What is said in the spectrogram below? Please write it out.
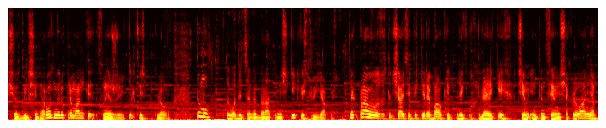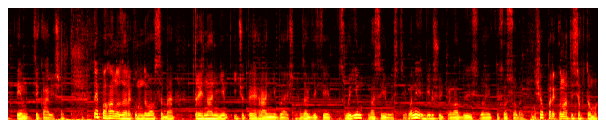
що збільшення розміру приманки знижує кількість покльовок. Тому доводиться вибирати між кількістю і якістю. Як правило, зустрічаються такі рибалки, для яких чим інтенсивніше клювання, тим цікавіше. Непогано зарекомендував себе тригранні і чотиригранні блешні завдяки своїм масивності. Вони збільшують привабливість великих особин. Щоб переконатися в тому,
